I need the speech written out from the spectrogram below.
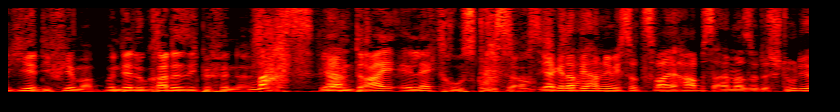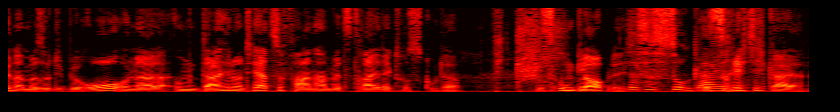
Hier die Firma, in der du gerade dich befindest. Was? Wir Ja. haben drei Elektroscooter. Ja, genau, wir klar. haben nämlich so zwei Hubs, einmal so das Studio und einmal so die Büro und da, um da hin und her zu fahren, haben wir jetzt drei Elektroscooter. Das ist unglaublich. Das ist so geil. Das ist richtig geil.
